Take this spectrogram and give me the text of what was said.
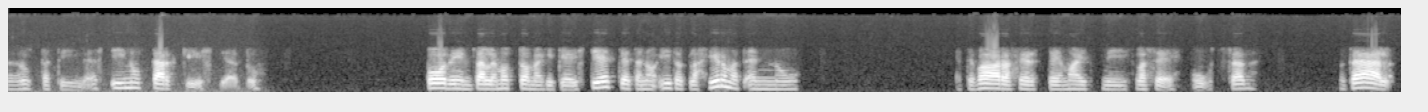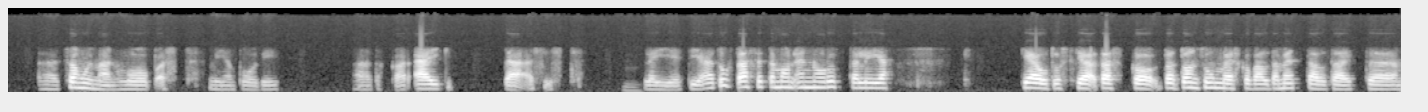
äh, ruttatiileesta, ei nyt tärkeellistä Pohdin tälle mottomäki keisti, että no itotla hirmat ennu, että vaara fertee maitni lase uutsad. No täällä äh, tsanguiman loopast, miän podi äh, takkar äikittäisistä mm. leije tietu. Taas, että mon ennu ruttali ja keutust ja tasko, ton summeesko valta mettalta, että äh,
